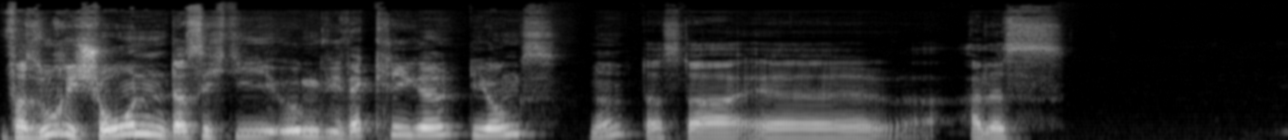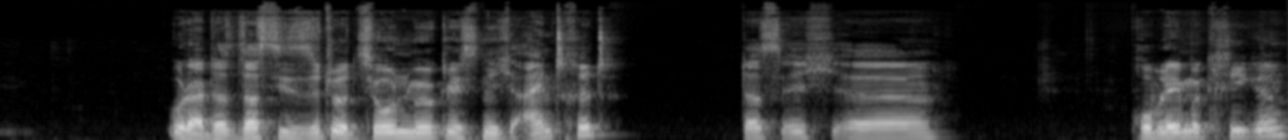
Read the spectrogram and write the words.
versuche ich schon, dass ich die irgendwie wegkriege, die Jungs. Ne? Dass da äh, alles. Oder dass, dass diese Situation möglichst nicht eintritt, dass ich äh, Probleme kriege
